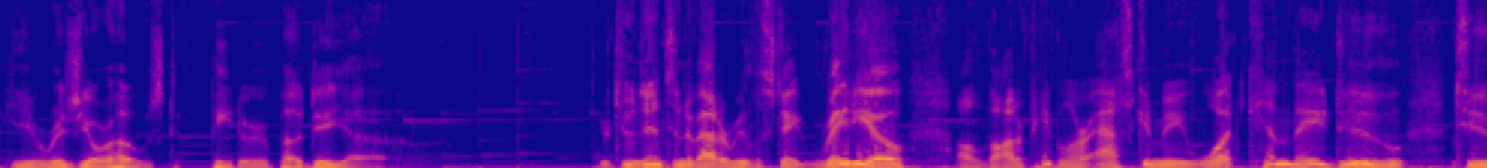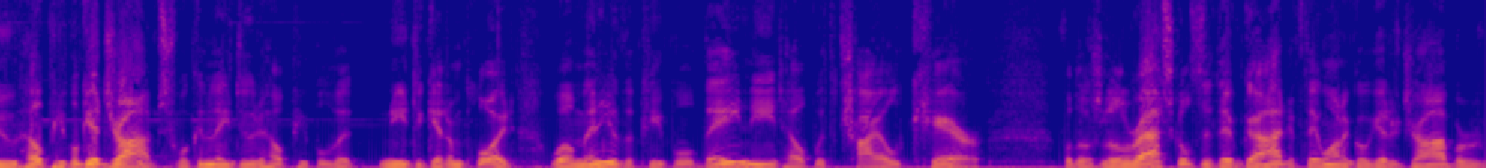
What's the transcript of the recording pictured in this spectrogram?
Here is your host, Peter Padilla. You're tuned in to Nevada Real Estate Radio. A lot of people are asking me, what can they do to help people get jobs? What can they do to help people that need to get employed? Well, many of the people, they need help with child care for those little rascals that they've got if they want to go get a job or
